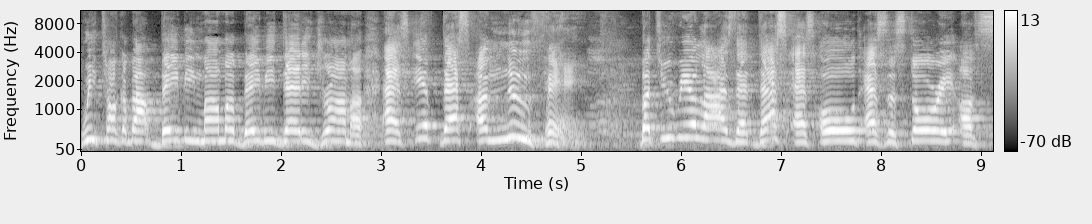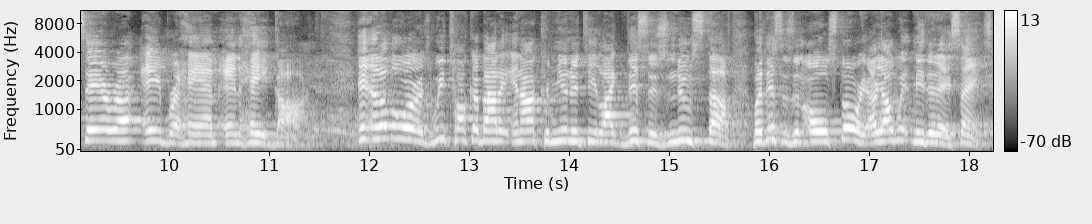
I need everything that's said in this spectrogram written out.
we talk about baby mama, baby daddy drama as if that's a new thing. But you realize that that's as old as the story of Sarah, Abraham, and Hagar. In other words, we talk about it in our community like this is new stuff, but this is an old story. Are y'all with me today, saints?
